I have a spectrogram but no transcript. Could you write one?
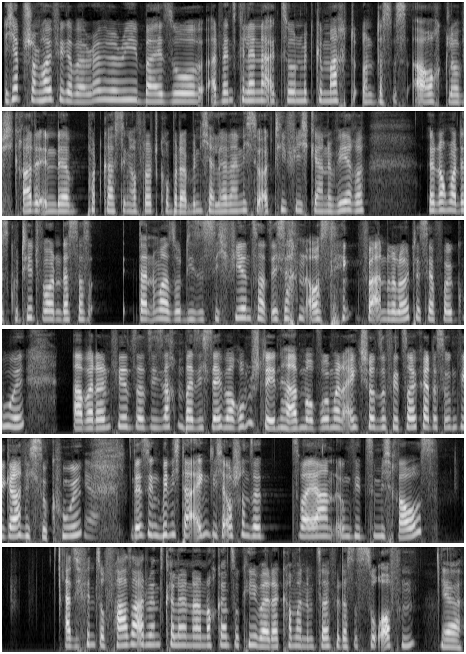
ich habe schon häufiger bei Revelry bei so Adventskalender-Aktionen mitgemacht und das ist auch, glaube ich, gerade in der Podcasting auf Deutsch-Gruppe, da bin ich ja leider nicht so aktiv, wie ich gerne wäre, äh, nochmal diskutiert worden, dass das dann immer so dieses sich 24 Sachen ausdenken für andere Leute ist ja voll cool, aber dann 24 Sachen bei sich selber rumstehen haben, obwohl man eigentlich schon so viel Zeug hat, ist irgendwie gar nicht so cool. Ja. Deswegen bin ich da eigentlich auch schon seit zwei Jahren irgendwie ziemlich raus. Also ich finde so Faser-Adventskalender noch ganz okay, weil da kann man im Zweifel, das ist so offen, Ja,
